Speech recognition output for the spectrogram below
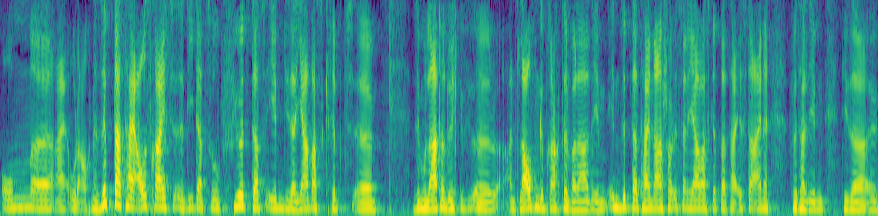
um äh, oder auch eine ZIP-Datei ausreicht, äh, die dazu führt, dass eben dieser JavaScript äh, Simulator durch, äh, ans Laufen gebracht wird, weil er halt eben in ZIP-Datei nachschaut, ist da eine JavaScript-Datei, ist da eine, wird halt eben dieser äh,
